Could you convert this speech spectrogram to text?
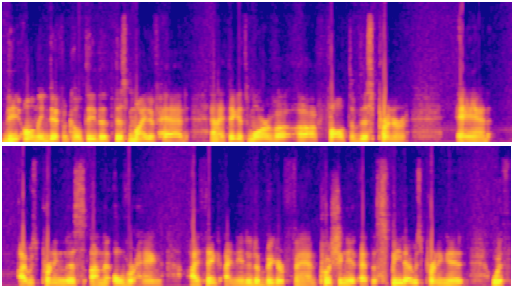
The only difficulty that this might have had, and I think it's more of a, a fault of this printer, and I was printing this on the overhang. I think I needed a bigger fan. Pushing it at the speed I was printing it with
